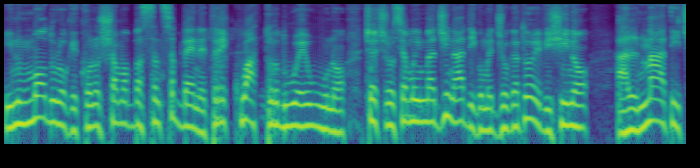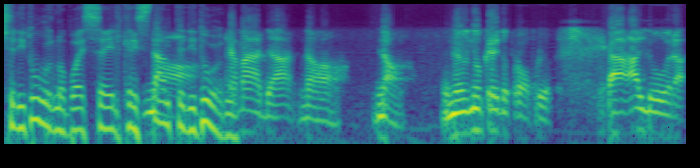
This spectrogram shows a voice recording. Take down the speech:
in un modulo che conosciamo abbastanza bene, 3-4-2-1. Cioè ce lo siamo immaginati come giocatore vicino al Matic di turno, può essere il Cristante no, di turno. Camada, no, no non, non credo proprio. Ah, allora,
